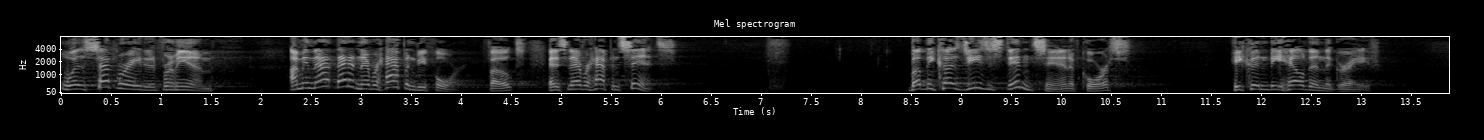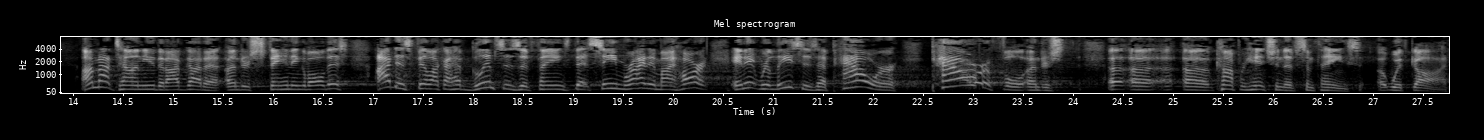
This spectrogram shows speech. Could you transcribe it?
was separated from Him. I mean, that, that had never happened before, folks, and it's never happened since. But because Jesus didn't sin, of course, he couldn't be held in the grave. I'm not telling you that I've got an understanding of all this. I just feel like I have glimpses of things that seem right in my heart and it releases a power, powerful under, uh, uh, uh, uh comprehension of some things uh, with God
